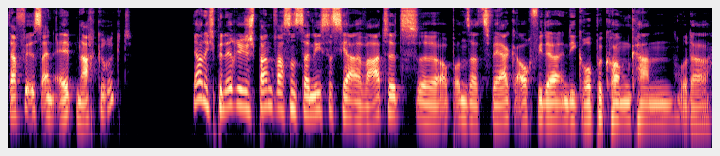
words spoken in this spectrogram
Dafür ist ein Elb nachgerückt. Ja, und ich bin irre gespannt, was uns da nächstes Jahr erwartet, äh, ob unser Zwerg auch wieder in die Gruppe kommen kann oder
